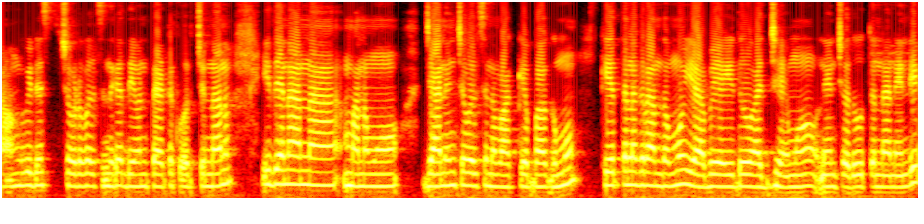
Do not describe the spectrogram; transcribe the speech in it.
లాంగ్ వీడియోస్ చూడవలసిందిగా దేవుని పేట కోరుచున్నాను. ఇదేనా అన్న మనము ధ్యానించవలసిన వాక్య భాగము. కీర్తన గ్రంథము యాభై అధ్యాయము నేను చదువుతున్నానండి.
